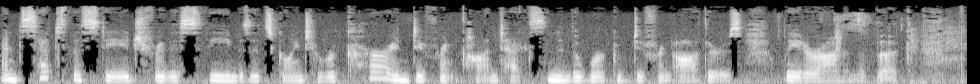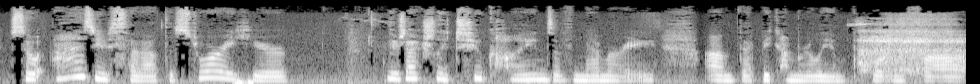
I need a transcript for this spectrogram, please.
and sets the stage for this theme as it's going to recur in different contexts and in the work of different authors later on in the book. So, as you set out the story here, there's actually two kinds of memory um, that become really important for our,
